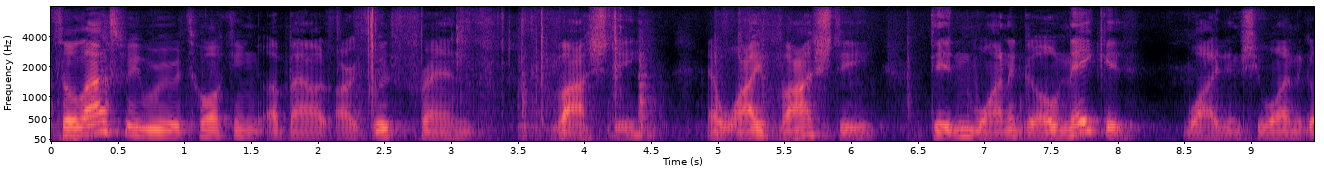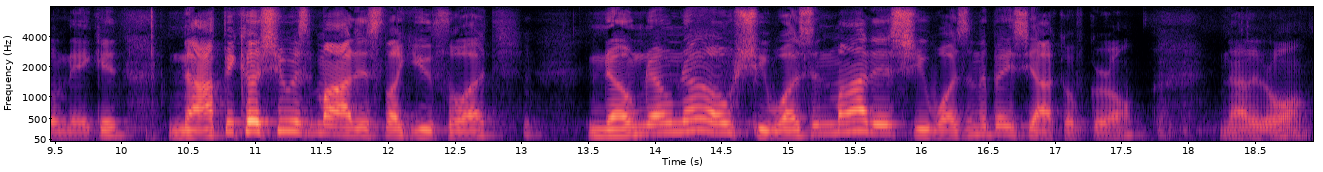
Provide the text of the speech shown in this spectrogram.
So last week we were talking about our good friend Vashti and why Vashti didn't want to go naked. Why didn't she want to go naked? Not because she was modest like you thought. No, no, no. She wasn't modest. She wasn't a Bais Yaakov girl. Not at all.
